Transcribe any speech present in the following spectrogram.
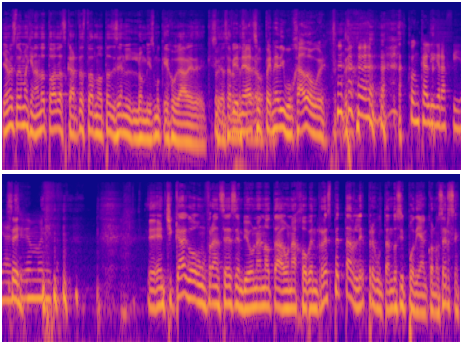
ya me estoy imaginando todas las cartas, todas las notas dicen lo mismo que dijo Gabe de que se iba a hacer Viene a mesero. su pene dibujado, güey. Con caligrafía. Sí. Así bien bonita. Eh, En Chicago, un francés envió una nota a una joven respetable preguntando si podían conocerse.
